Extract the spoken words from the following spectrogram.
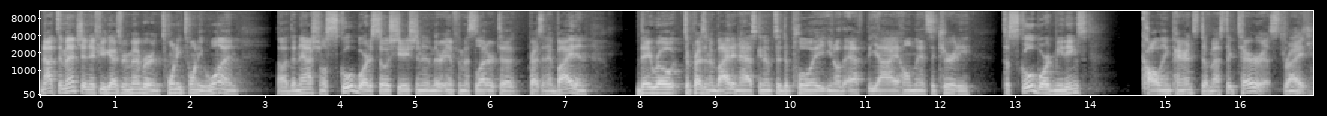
Not to mention, if you guys remember in 2021, uh, the National School Board Association, in their infamous letter to President Biden, they wrote to President Biden asking him to deploy, you know, the FBI, Homeland Security to school board meetings, calling parents domestic terrorists. Right. right.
